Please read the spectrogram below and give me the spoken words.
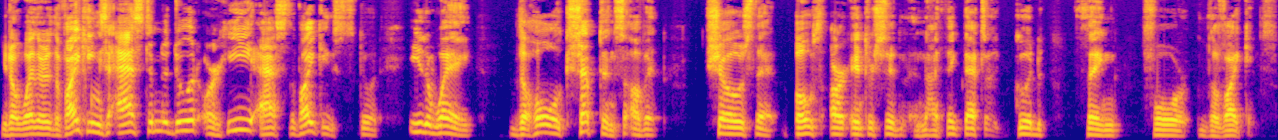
You know, whether the Vikings asked him to do it or he asked the Vikings to do it. Either way, the whole acceptance of it shows that both are interested, and I think that's a good thing for the Vikings.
